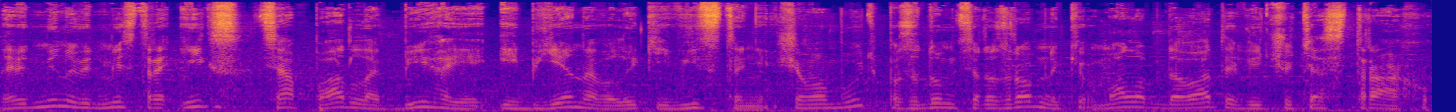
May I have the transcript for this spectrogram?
На відміну від містера Ікс, ця падла бігає і б'є на великій відстані, що, мабуть, по задумці розробників мало б давати відчуття страху,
